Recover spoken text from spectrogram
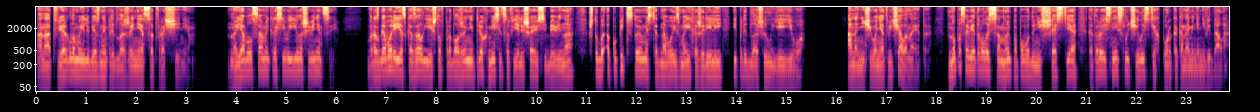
Она отвергла мои любезные предложения с отвращением. Но я был самый красивый юноша Венеции. В разговоре я сказал ей, что в продолжении трех месяцев я лишаю себя вина, чтобы окупить стоимость одного из моих ожерелий, и предложил ей его. Она ничего не отвечала на это, но посоветовалась со мной по поводу несчастья, которое с ней случилось с тех пор, как она меня не видала.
